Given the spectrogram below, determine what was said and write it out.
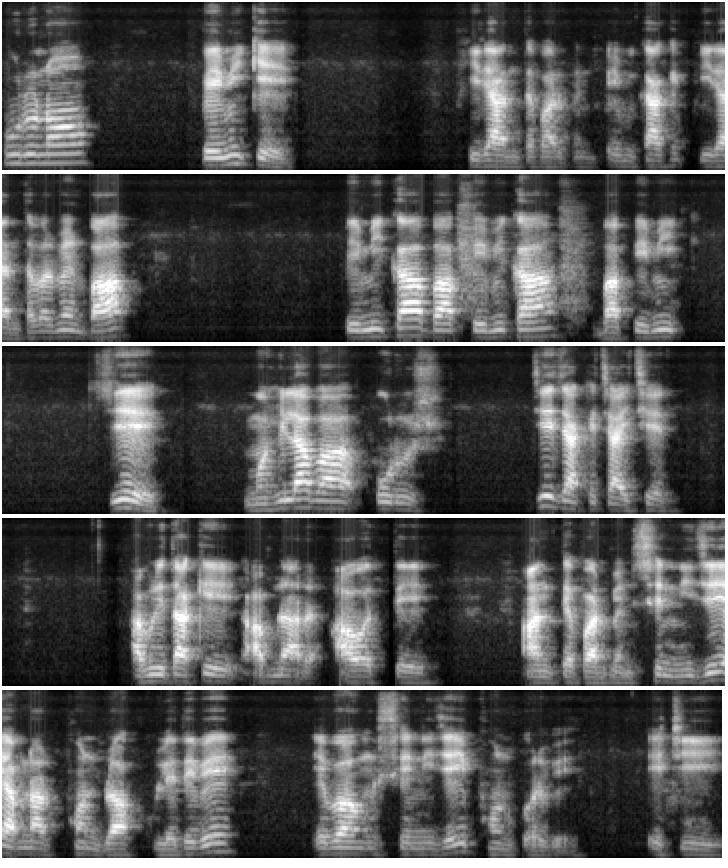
পুরনো প্রেমিকে ফিরে আনতে পারবেন। প্রেমিকাকে ফিরে আনতে পারবেন বা প্রেমিকা বা প্রেমিকা বা প্রেমিক, যে মহিলা বা পুরুষ, যে যাকে চাইছেন, আপনি তাকে আপনার আওয়াতে আনতে পারবেন। সে নিজেই আপনার ফোন ব্লক খুলে দেবে এবং সে নিজেই ফোন করবে। এটি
